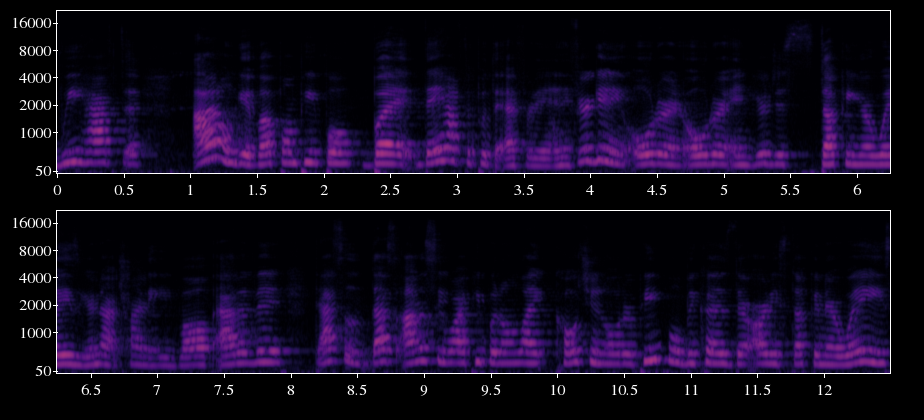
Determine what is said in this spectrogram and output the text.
we have to i don't give up on people but they have to put the effort in and if you're getting older and older and you're just stuck in your ways you're not trying to evolve out of it that's a, that's honestly why people don't like coaching older people because they're already stuck in their ways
